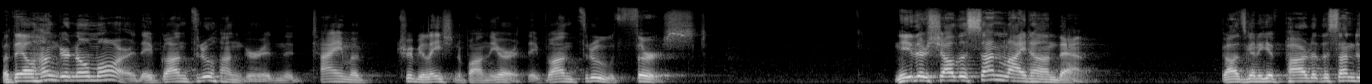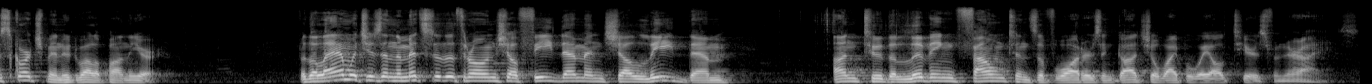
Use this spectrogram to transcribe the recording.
But they'll hunger no more. They've gone through hunger in the time of tribulation upon the earth, they've gone through thirst. Neither shall the sun light on them. God's going to give power to the sun to scorch men who dwell upon the earth. For the Lamb which is in the midst of the throne shall feed them and shall lead them unto the living fountains of waters, and God shall wipe away all tears from their eyes.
